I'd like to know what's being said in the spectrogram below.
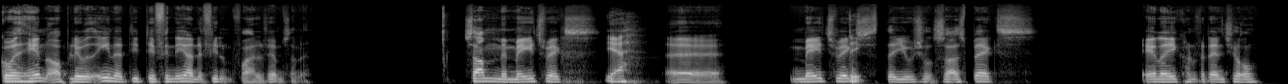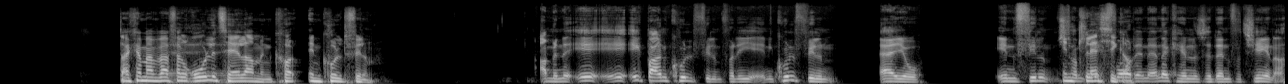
gået hen og blevet en af de definerende film fra 90'erne. Sammen med Matrix, Ja, øh, Matrix, det... The Usual Suspects, L.A. Confidential. der kan man i hvert fald Øh. roligt tale om en, kul- en kultfilm. Jamen, ikke bare en kultfilm, fordi en kultfilm er jo en film, som klassiker. ikke får den anerkendelse, den fortjener,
